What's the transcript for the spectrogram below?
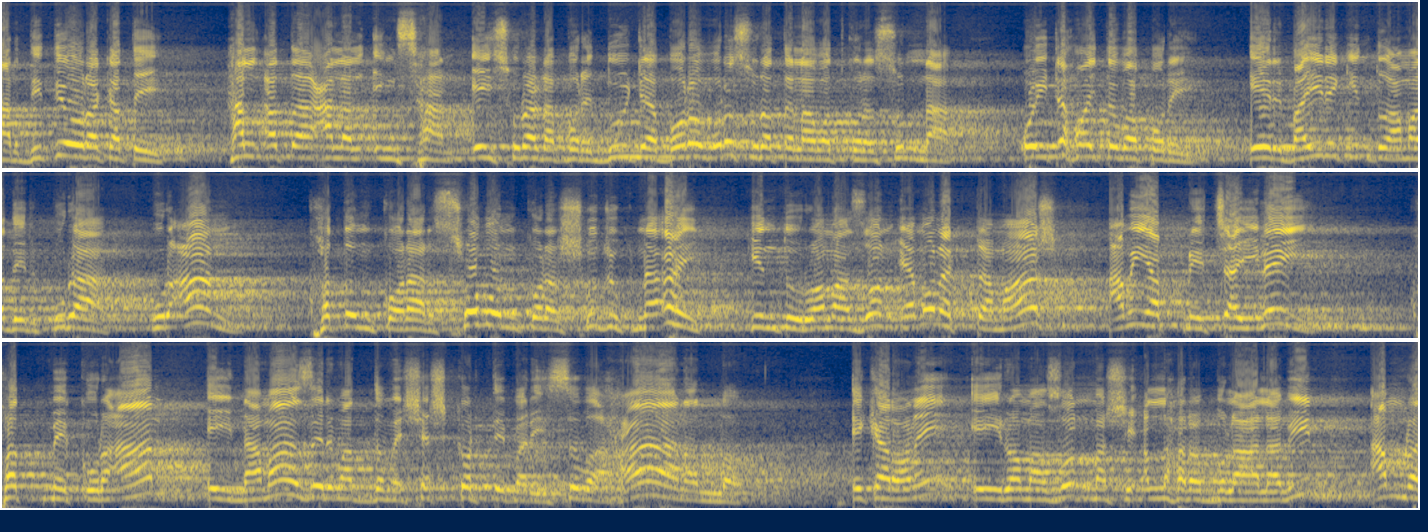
আর দ্বিতীয় রাকাতে হাল আতা আলাল ইনসান, এই সুরাটা পরে দুইটা বড় বড় সুরা তেলাওয়াত করা সুন্না ওইটা হয়তো বা পরে এর বাইরে কিন্তু আমাদের পুরা কোরআন খতম করার, শ্রবণ করার সুযোগ নাই। কিন্তু রমাজন এমন একটা মাস, আমি আপনি চাইলেই খতমে কোরআন এই নামাজের মাধ্যমে শেষ করতে পারি। সুবাহান আল্লাহ এ কারণে এই রমাজন মাসে আল্লাহ রব্বুল আলমিন আমরা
